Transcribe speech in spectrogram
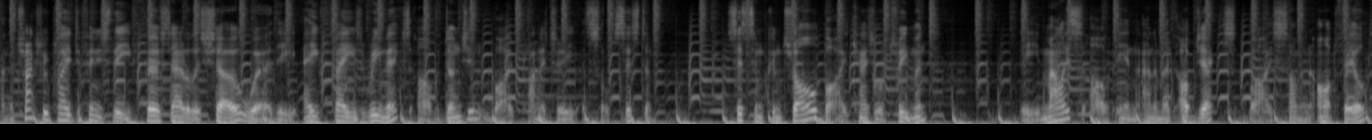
And the tracks we played to finish the first hour of the show were the A Phase remix of Dungeon by Planetary Assault System, System Control by Casual Treatment, the Malice of Inanimate Objects by Simon Heartfield,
